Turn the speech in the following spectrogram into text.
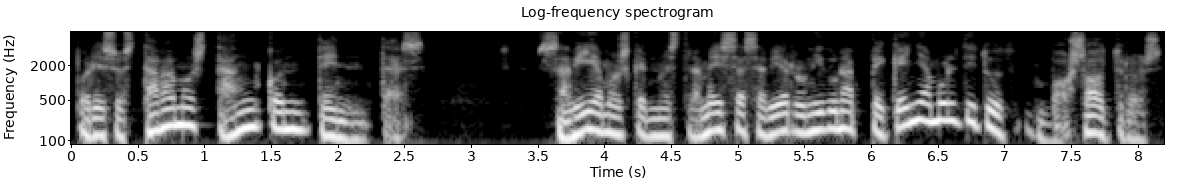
Por eso estábamos tan contentas. Sabíamos que en nuestra mesa se había reunido una pequeña multitud, vosotros.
